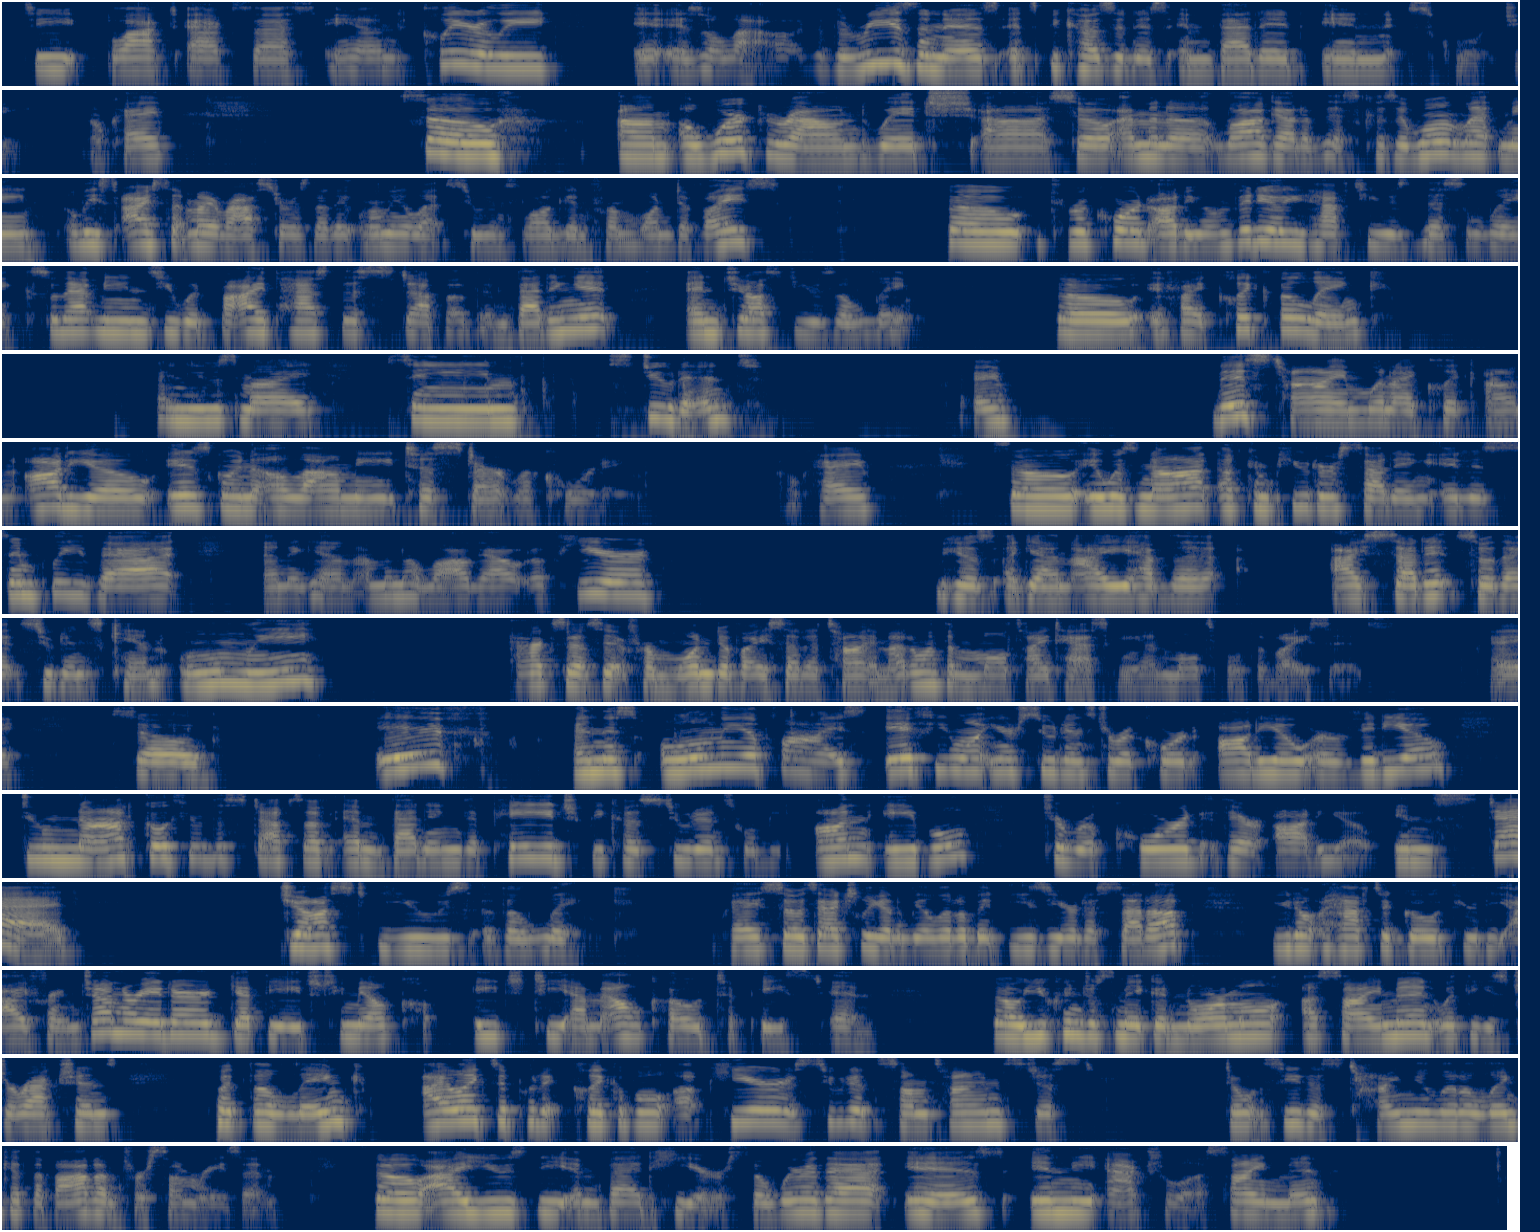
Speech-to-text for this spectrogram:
see blocked access, and clearly it is allowed. The reason is it's because it is embedded in Schoology. Okay, so um, a workaround, which uh, so I'm going to log out of this because it won't let me. At least I set my rosters that I only let students log in from one device. So to record audio and video, you have to use this link. So that means you would bypass this step of embedding it and just use a link. So if I click the link and use my same student, okay, this time when I click on audio is going to allow me to start recording, okay? So it was not a computer setting, it is simply that, and again, I'm gonna log out of here because again, I have the, I set it so that students can only access it from one device at a time. I don't want them multitasking on multiple devices, okay? So if, and this only applies if you want your students to record audio or video, do not go through the steps of embedding the page because students will be unable to record their audio. Instead, just use the link. Okay, so it's actually going to be a little bit easier to set up. You don't have to go through the iframe generator, get the HTML, HTML code to paste in. So you can just make a normal assignment with these directions, put the link. I like to put it clickable up here. Students sometimes just don't see this tiny little link at the bottom for some reason. So I use the embed here. So where that is in the actual assignment.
